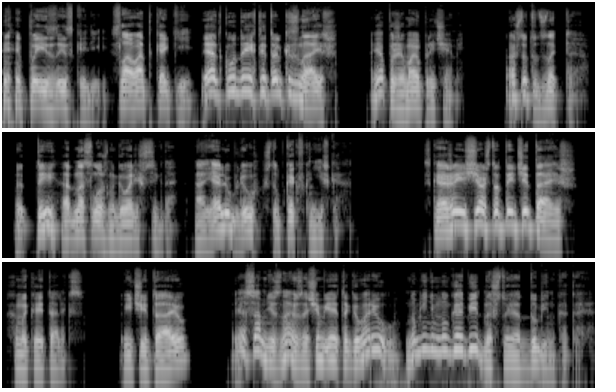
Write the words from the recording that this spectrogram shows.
поизысканней, слова-то какие! И откуда их ты только знаешь?» Я пожимаю плечами. «А что тут знать-то? Это ты односложно говоришь всегда, а я люблю, чтоб как в книжках». «Скажи еще, что ты читаешь», — хмыкает Алекс. «И читаю. Я сам не знаю, зачем я это говорю, но мне немного обидно, что я дубин какая.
